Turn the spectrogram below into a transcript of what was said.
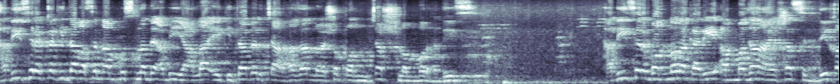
হাদিসের একটা কিতাব আছে, নাম মুসনাদে আবি আলা এই কিতাবের চার হাজার নয়শো পঞ্চাশ নম্বর হাদিস। হাদিসের বর্ণনাকারী আম্মাজান আয়েশা সিদ্দিকা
